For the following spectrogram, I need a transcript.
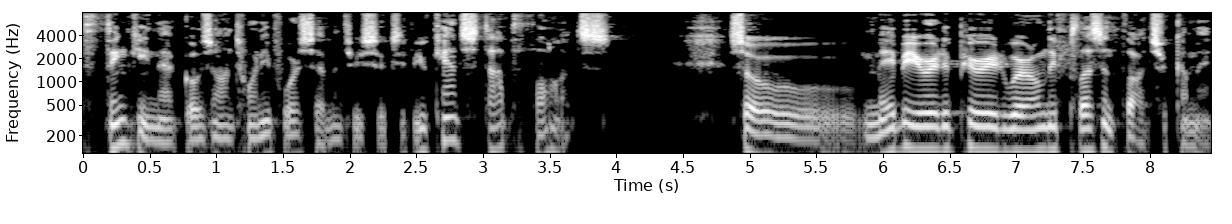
thinking that goes on 24 7 360 you can't stop thoughts so maybe you're at a period where only pleasant thoughts are coming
